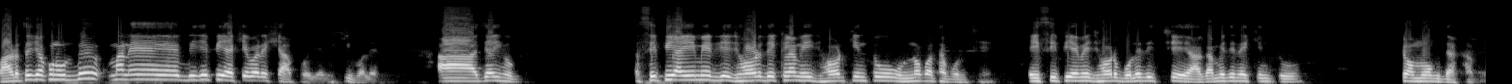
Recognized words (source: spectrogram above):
ভারতে যখন উঠবে মানে বিজেপি একেবারে চাপ হয়ে যাবে, কি বলেন? আহ, যাই হোক সিপিআইএম এর যে ঝড় দেখলাম, এই ঝড় কিন্তু অন্য কথা বলছে। এই সিপিএম এর ঝড় বলে দিচ্ছে, আগামী দিনে কিন্তু চমক দেখাবে।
